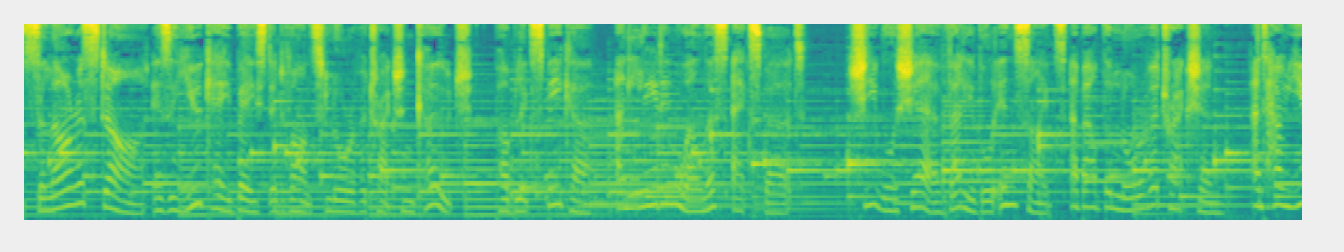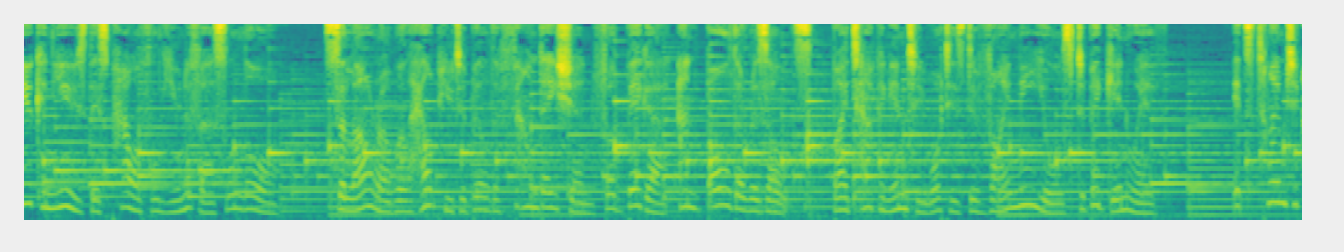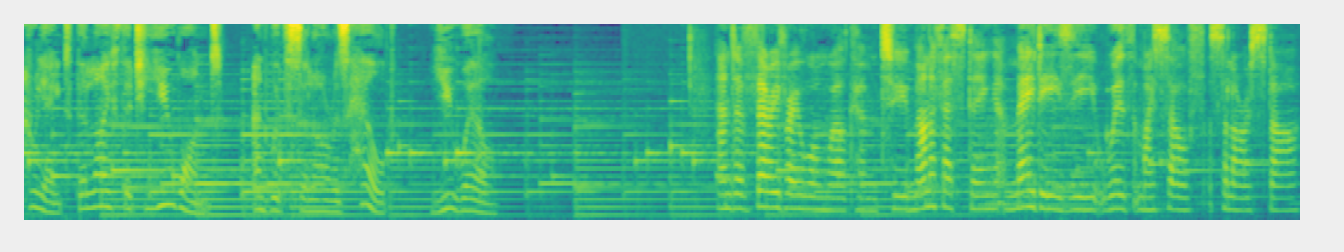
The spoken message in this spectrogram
Salarah Starre is a UK based advanced law of attraction coach, public speaker, and leading wellness expert. She will share valuable insights about the law of attraction and how you can use this powerful universal law. Salarah will help you to build a foundation for bigger and bolder results by tapping into what is divinely yours to begin with. It's time to create the life that you want, and with Salarah's help, you will. And a very, very warm welcome to Manifesting Made Easy with myself, Salarah Starre.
